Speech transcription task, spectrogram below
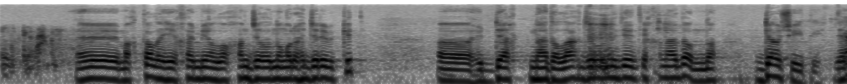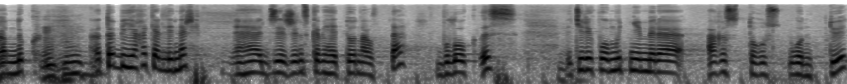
эйтилак. Э, мактал хихан мен лохан жылының оры хаджары биккет. Хүддәк надалақ жылыны ден теханада, онно дәу шейті. Аннук. То бияха келлинер. Дзержинска бехеттон алтта. Блок ыс. Телефон мут номера агыс 914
